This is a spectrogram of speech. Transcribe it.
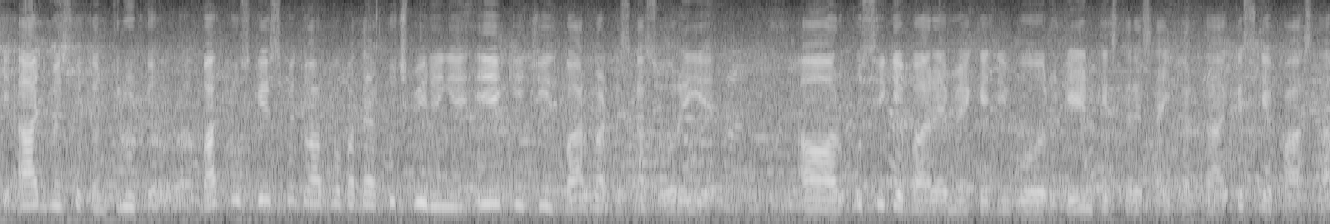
کہ آج میں اس کو کنکلوڈ کروں گا۔ باقی اس کیس میں تو آپ کو پتہ ہے، کچھ بھی نہیں ہے، ایک ہی چیز بار بار ڈسکس ہو رہی ہے۔ اور اسی کے بارے میں کہ جی وہ ریٹین کس طرح سائفر تھا، کس کے پاس تھا،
